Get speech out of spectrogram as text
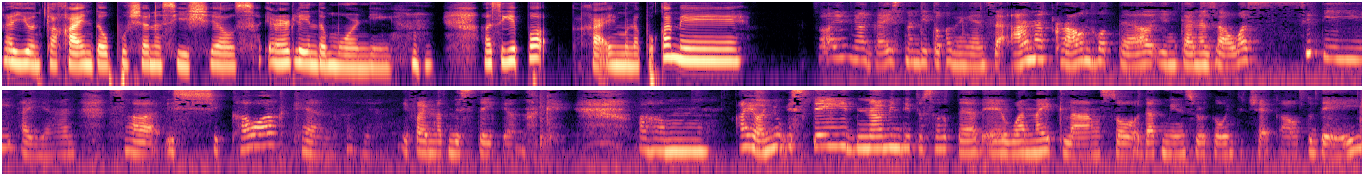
Ayun, kakain daw po siya ng seashells early in the morning. o, sige po, kakain muna po kami. So, ayun nga guys, nandito kami ngayon sa Ana Crown Hotel in Kanazawa City. Ayan. Sa Ishikawa, Ken. Ayan. If I'm not mistaken. Okay. Um, ayun, yung stay namin dito sa hotel, eh, one night lang. So, that means we're going to check out today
